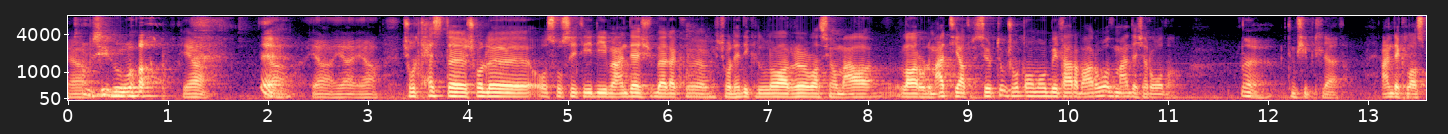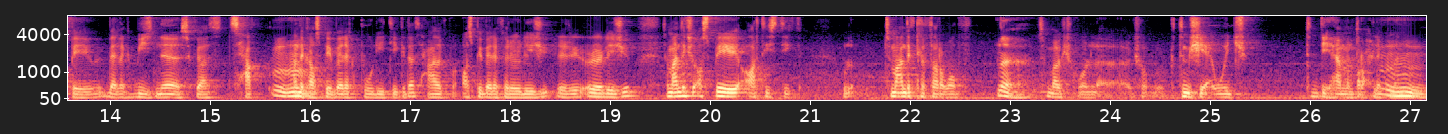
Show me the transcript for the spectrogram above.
ماشي هو yeah. yeah yeah yeah yeah شغل تحس شغل une société اللي ما عندهاش بالك شغل هذيك ال relation مع l'art ولا مع ال théâtre surtout شغل طوموبيل تاع أربع روض ما عندهاش روضة. آه تمشي بثلاثة. عندك l'aspect بالك business تسحق. عندك aspect بالك politique كذا عندك aspect بالك religieux religieux. ما عندكش أسبي أرتستيك. تما عندك ثلاث روض تما شغل شغل تمشي عوج تديها من تروح لك. من مم.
